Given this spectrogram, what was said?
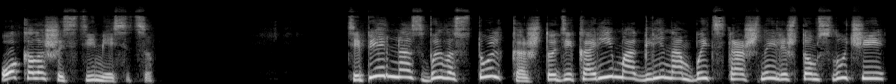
около шести месяцев. Теперь нас было столько, что дикари могли нам быть страшны лишь в том случае,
